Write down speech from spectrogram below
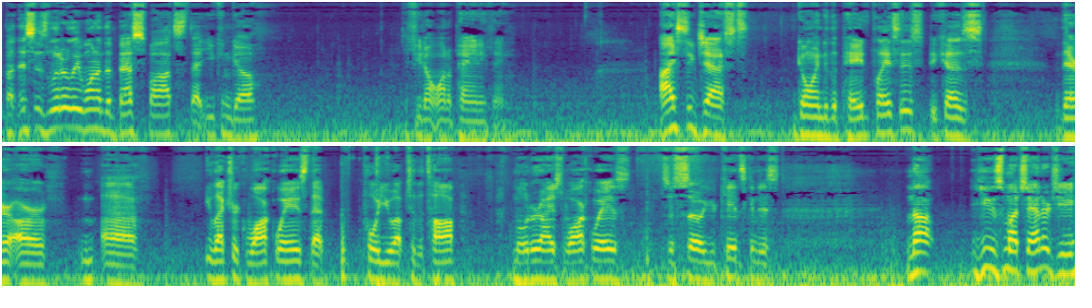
but this is literally one of the best spots that you can go if you don't want to pay anything. I suggest going to the paid places because there are uh, electric walkways that pull you up to the top, motorized walkways, just so your kids can just not use much energy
